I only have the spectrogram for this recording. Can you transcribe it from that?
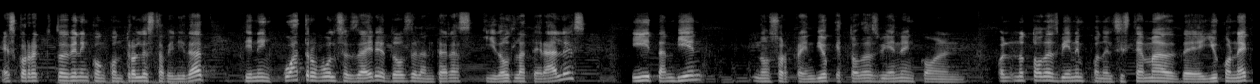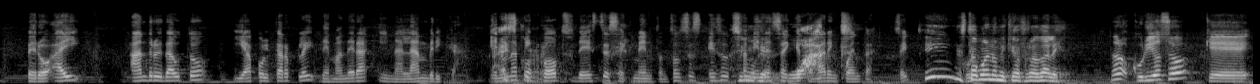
Es correcto, todas vienen con control de estabilidad, tienen cuatro bolsas de aire, dos delanteras y dos laterales. Y también nos sorprendió que todas vienen con, bueno, no todas vienen con el sistema de Uconnect, pero hay Android Auto y Apple CarPlay de manera inalámbrica en una pickup de este segmento. Entonces, eso también es hay que tomar en cuenta. Sí, está bueno, mi querido dale. No, no, curioso que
